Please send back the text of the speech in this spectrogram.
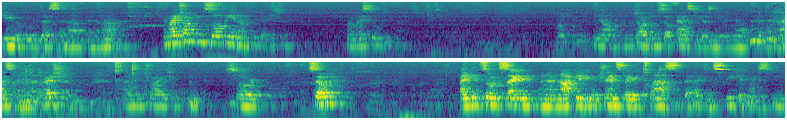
Jiva Buddha Sanatana. Am I talking slowly enough today, sir? Or am I still too me. No, I'm talking so fast he doesn't even know that I'm asking a question. I will try to be slower. So, I get so excited when I'm not giving a translated class that I can speak at my speed.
